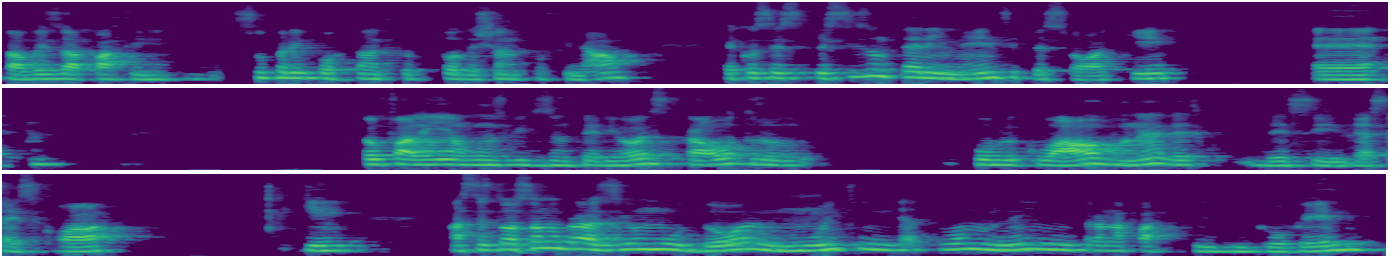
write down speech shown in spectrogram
Talvez a parte super importante que eu estou deixando para o final é que vocês precisam ter em mente, pessoal, aqui. É, eu falei em alguns vídeos anteriores para outro público-alvo né, desse, dessa escola, que a situação no Brasil mudou muito, vamos nem entrar na parte de governo,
